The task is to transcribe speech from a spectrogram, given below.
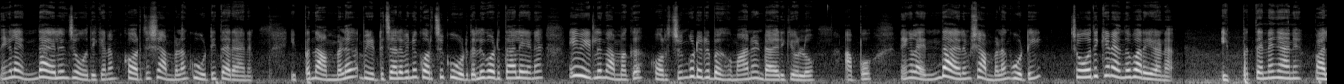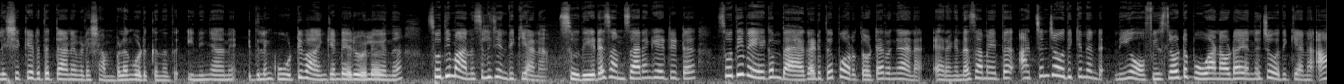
നിങ്ങൾ എന്തായാലും ചോദിക്കണം കുറച്ച് ശമ്പളം കൂട്ടി തരാനും ഇപ്പം നമ്മൾ വീട്ടു ചെലവിന് കുറച്ച് കൂടുതൽ കൊടുത്താലാണ് ഈ വീട്ടിൽ നമുക്ക് കുറച്ചും കൂടി ഒരു ബഹുമാനം ഉണ്ടായിരിക്കുള്ളൂ. അപ്പോൾ നിങ്ങൾ എന്തായാലും ശമ്പളം കൂട്ടി ചോദിക്കണം എന്ന് പറയാണ്. ഇപ്പം തന്നെ ഞാൻ പലിശയ്ക്ക് എടുത്തിട്ടാണ് ഇവിടെ ശമ്പളം കൊടുക്കുന്നത്. ഇനി ഞാൻ ഇതിലും കൂട്ടി വാങ്ങിക്കേണ്ടി വരുമല്ലോ എന്ന് സുധി മനസ്സിൽ ചിന്തിക്കുകയാണ്. സുധിയുടെ സംസാരം കേട്ടിട്ട് സുധി വേഗം ബാഗ് എടുത്ത് പുറത്തോട്ട് ഇറങ്ങുകയാണ്. ഇറങ്ങുന്ന സമയത്ത് അച്ഛൻ ചോദിക്കുന്നുണ്ട് നീ ഓഫീസിലോട്ട് പോവാണോടോ? എന്ന് ചോദിക്കുകയാണ്. ആ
